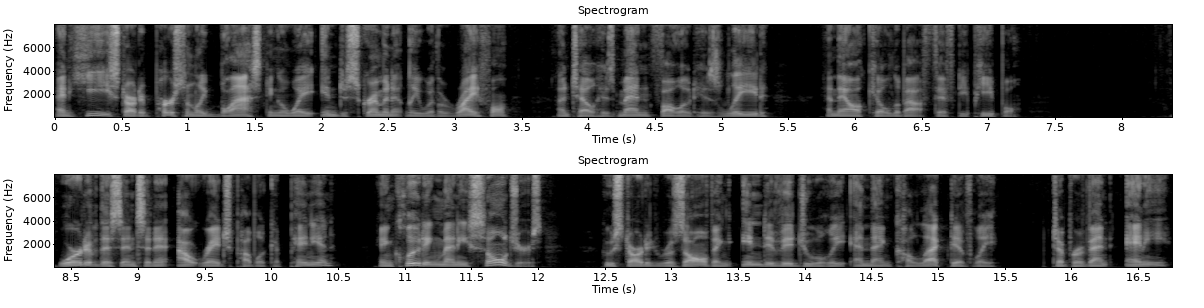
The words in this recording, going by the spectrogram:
and he started personally blasting away indiscriminately with a rifle until his men followed his lead, and they all killed about 50 people. Word of this incident outraged public opinion, including many soldiers, who started resolving individually and then collectively to prevent any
